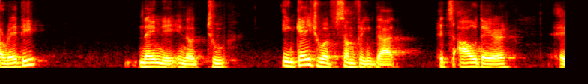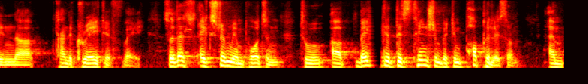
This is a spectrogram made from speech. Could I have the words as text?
already namely you know to engage with something that it's out there in a kind of creative way. So that's extremely important to uh, make a distinction between populism and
